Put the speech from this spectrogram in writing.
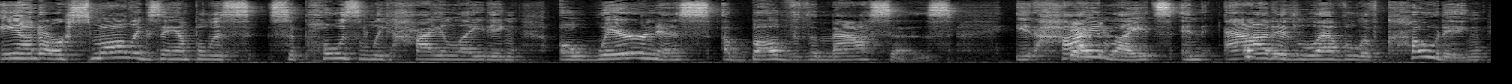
and our small example is supposedly highlighting awareness above the masses. It highlights an added level of coding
